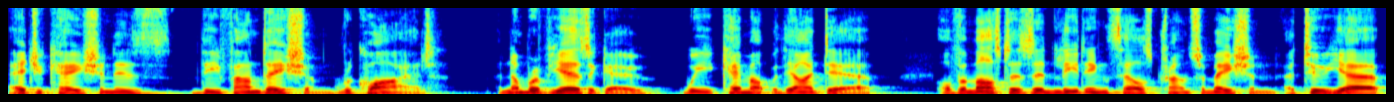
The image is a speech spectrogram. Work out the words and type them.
education is the foundation required. A number of years ago, we came up with the idea of a Masters in Leading Sales Transformation, a two year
